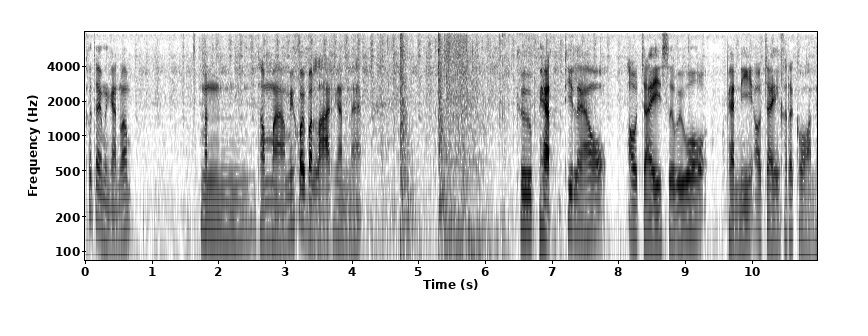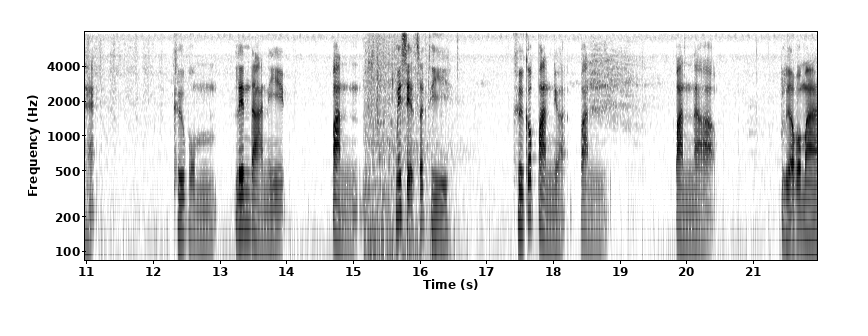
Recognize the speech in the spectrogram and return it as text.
เข้าใจเหมือนกันว่า มันทำมาไม่ค่อยบาลานซ์กันนะคือแพทที่แล้วเอาใจ s u r v i v a l แผ่นนี้เอาใจฆาตกรนะฮะ คือผมเล่นด่านนี้ปั่นไม่เสร็จสักที คือก็ปั่นอยู่ปั่นปั่นอะเหลือประมาณ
